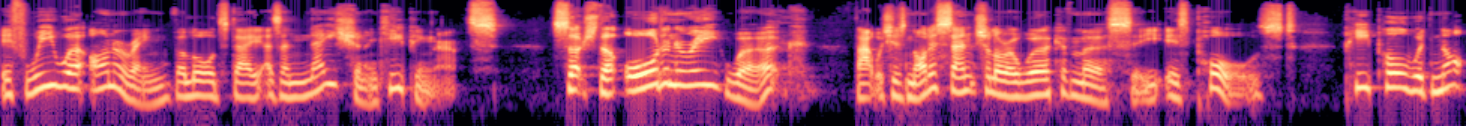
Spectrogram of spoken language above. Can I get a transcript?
if we were honoring the Lord's Day as a nation and keeping that, such that ordinary work, that which is not essential or a work of mercy, is paused, people would not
